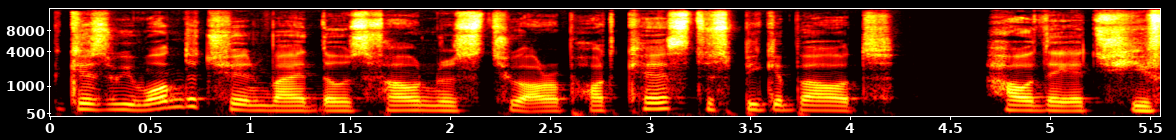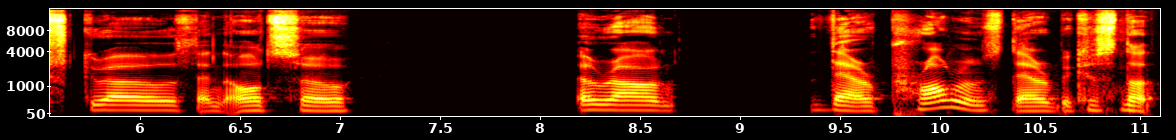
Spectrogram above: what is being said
because we wanted to invite those founders to our podcast to speak about how they achieved growth and also around their problems there because not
